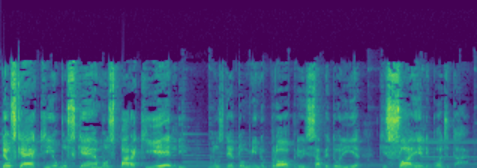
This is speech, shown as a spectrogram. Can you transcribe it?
Deus quer que o busquemos para que Ele nos dê domínio próprio e sabedoria que só Ele pode dar.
